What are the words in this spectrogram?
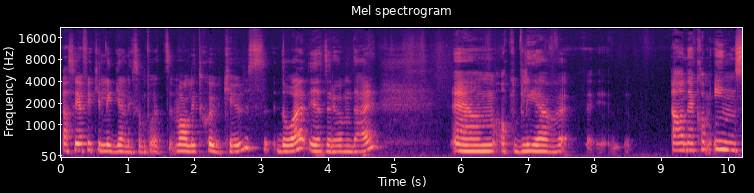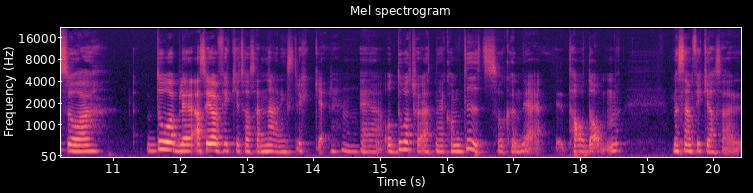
Alltså jag fick ju ligga liksom på ett vanligt sjukhus då, i ett rum där. Ehm, och blev... Ja, när jag kom in så... Då blev... Alltså jag fick ju ta så här näringsdrycker. Mm. Eh, och då tror jag att när jag kom dit så kunde jag ta dem. Men sen fick jag så här...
